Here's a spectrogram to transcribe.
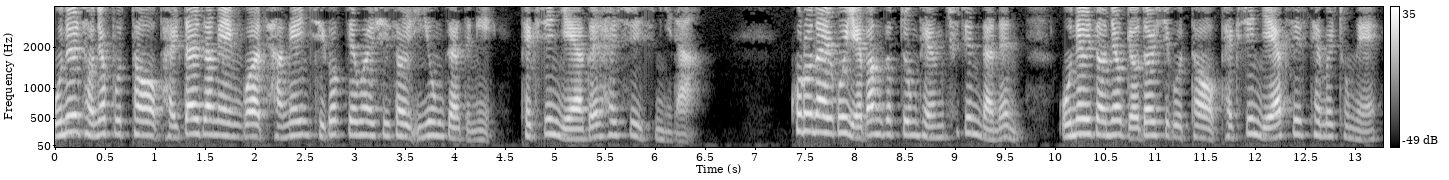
오늘 저녁부터 발달장애인과 장애인 직업재활시설 이용자 등이 백신 예약을 할 수 있습니다. 코로나19 예방접종 대응 추진단은 오늘 저녁 8시부터 백신 예약 시스템을 통해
